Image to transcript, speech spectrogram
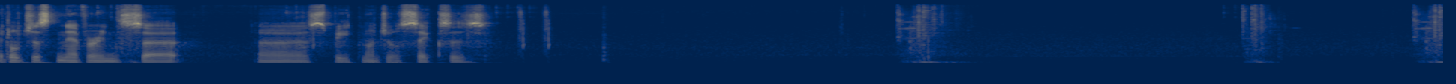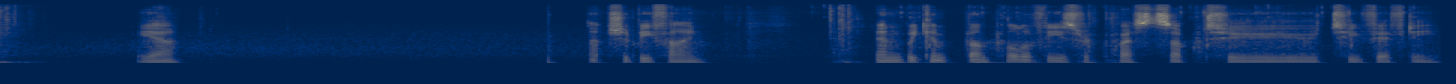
It'll just never insert uh, speed module 6s. Yeah. That should be fine. And we can bump all of these requests up to 250.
